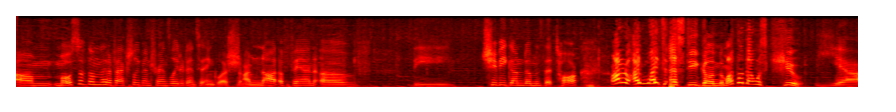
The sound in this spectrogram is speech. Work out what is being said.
Um, most of them that have actually been translated into English. I'm not a fan of the chibi Gundams that talk. I don't know. I liked SD Gundam. I thought that was cute. Yeah,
